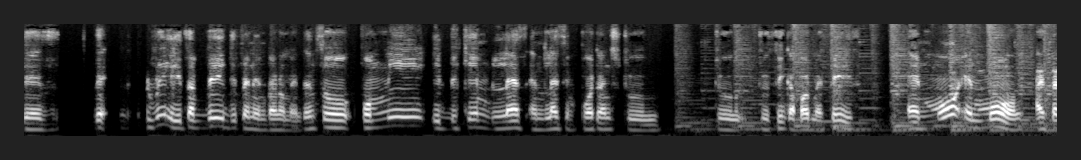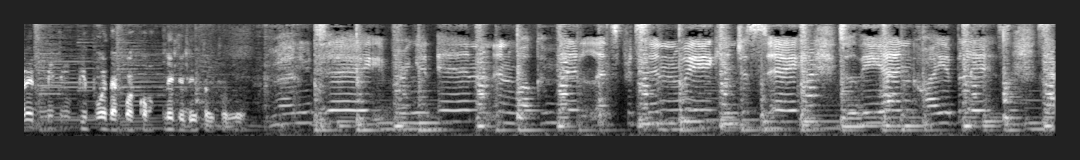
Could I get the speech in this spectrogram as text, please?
there's the, really it's a very different environment. And so for me it became less and less important to to to think about my faith. And more and more i started meeting people that were completely different from me Quiet bliss,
